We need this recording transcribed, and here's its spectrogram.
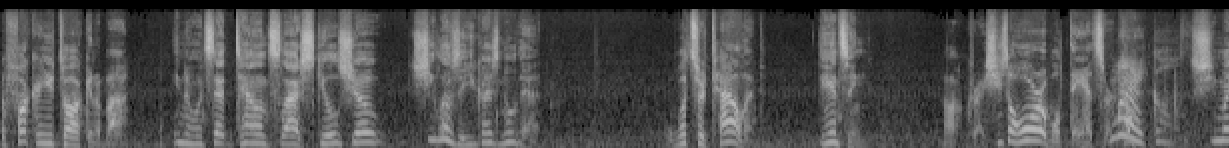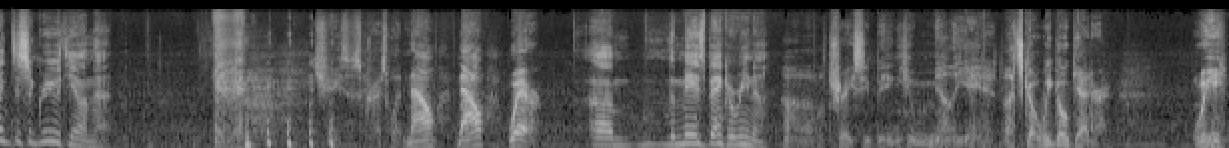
The fuck are you talking about? You know, it's that talent slash skills show. She loves it. You guys know that. What's her talent? Dancing. Oh, Christ, she's a horrible dancer. Michael. She might disagree with you on that. Jesus Christ, what, now? Now? Where? Um, the Maze Bank Arena. Oh, little Tracy being humiliated. Let's go. We go get her. We?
